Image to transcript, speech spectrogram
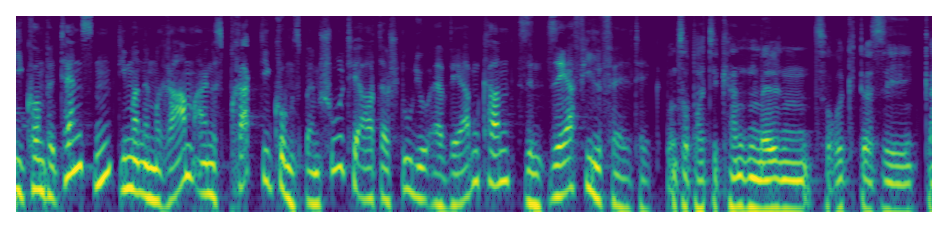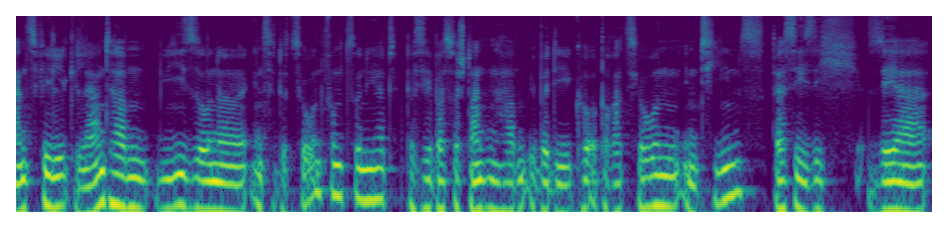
Die Kompetenzen, die man im Rahmen eines Praktikums beim Schultheaterstudio erwerben kann, sind sehr vielfältig. Unsere Praktikanten melden zurück, dass sie ganz viel gelernt haben, wie so eine Institution funktioniert, dass sie was verstanden haben über die Kooperation in Teams, dass sie sich sehr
